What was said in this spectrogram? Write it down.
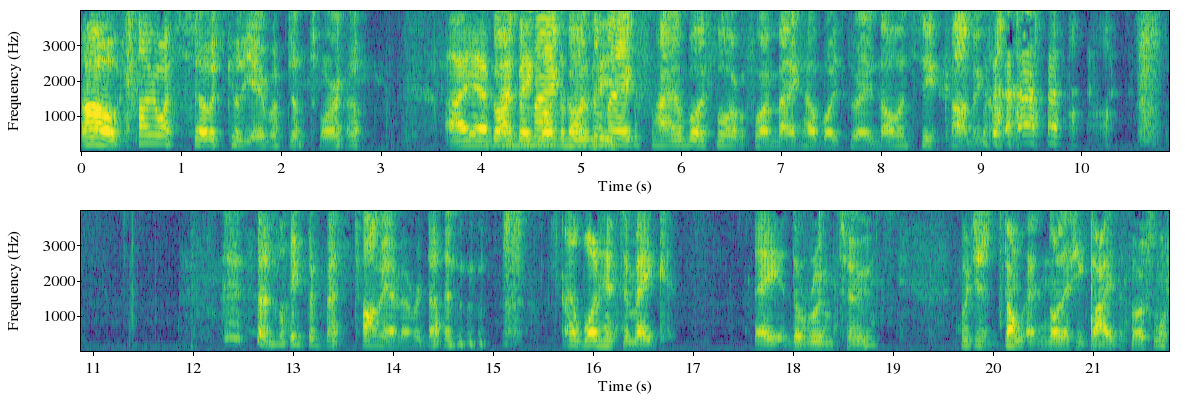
Oh, tell me why so is Guillermo del Toro. I uh, I Going to make make, multiple going to make Hellboy 4 before I make Hellboy 3. No one see it coming. That's like the best Tommy I've ever done. I want him to make a The Room two, but just don't acknowledge he died in the first one.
